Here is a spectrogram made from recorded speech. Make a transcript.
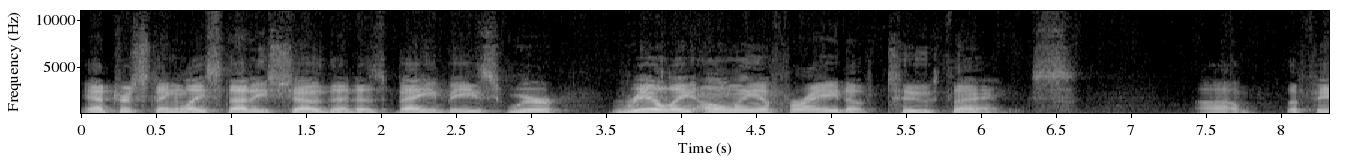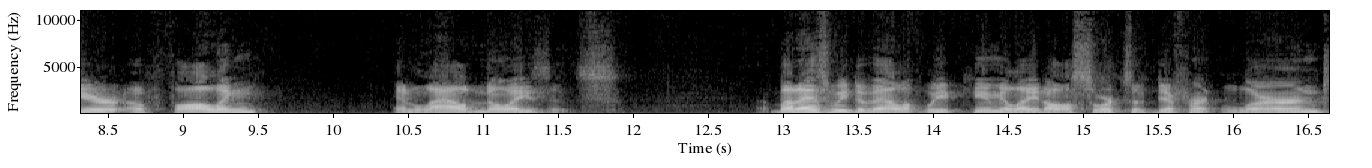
Interestingly, studies show that as babies, we're really only afraid of two things um, the fear of falling and loud noises. But as we develop, we accumulate all sorts of different learned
